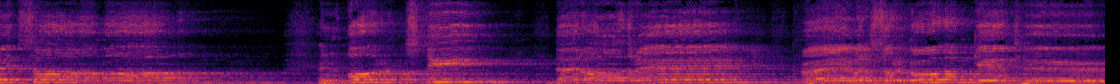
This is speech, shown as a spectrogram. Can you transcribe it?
et samma En ormstyr där aldrig kväver sorg och vanketur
